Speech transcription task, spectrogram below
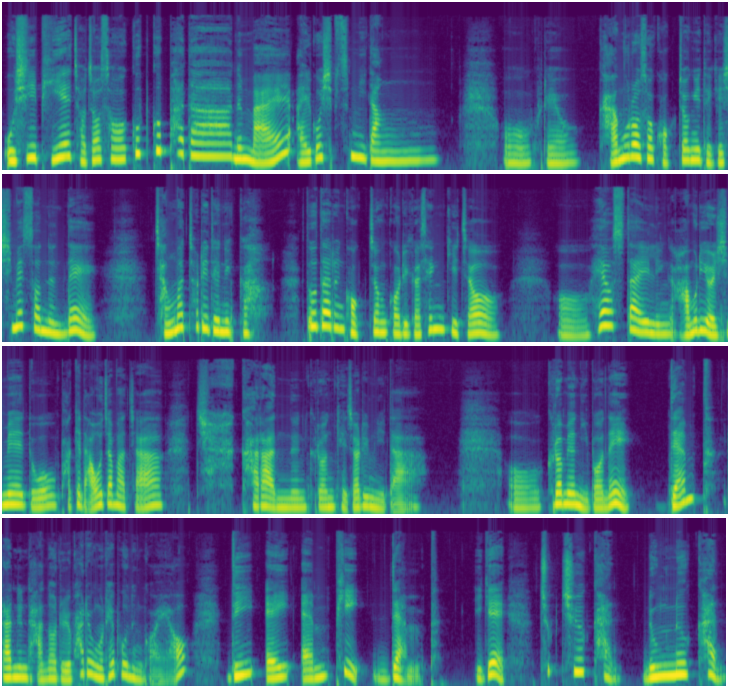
옷이 비에 젖어서 꿉꿉하다는 말 알고 싶습니다. 어, 그래요. 가물어서 걱정이 되게 심했었는데, 장마철이 되니까 또 다른 걱정거리가 생기죠. 어, 헤어스타일링 아무리 열심히 해도 밖에 나오자마자 촥 가라앉는 그런 계절입니다. 어, 그러면 이번에 damp라는 단어를 활용을 해보는 거예요. D-A-M-P, damp. 이게 축축한, 눅눅한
